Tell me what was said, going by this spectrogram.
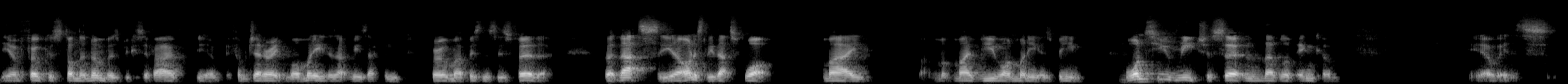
you know, focused on the numbers because if I've, you know, if I'm generating more money, then that means I can grow my businesses further. But that's, you know, honestly, that's what my, my view on money has been. Mm-hmm. Once you reach a certain level of income, you know, it's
